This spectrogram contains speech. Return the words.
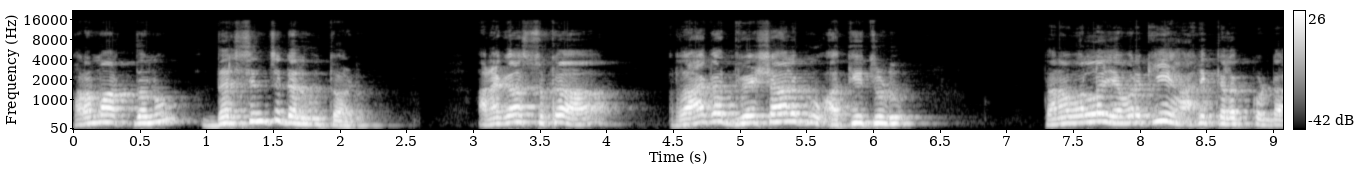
పరమాత్మను దర్శించగలుగుతాడు. అనగా సుఖ రాగద్వేషాలకు అతీతుడు. తన వల్ల ఎవరికీ హాని కలగకుండా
